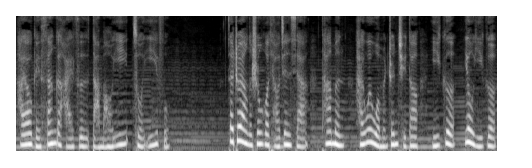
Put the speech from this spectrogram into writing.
还要给三个孩子打毛衣、做衣服。在这样的生活条件下，他们还为我们争取到一个又一个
